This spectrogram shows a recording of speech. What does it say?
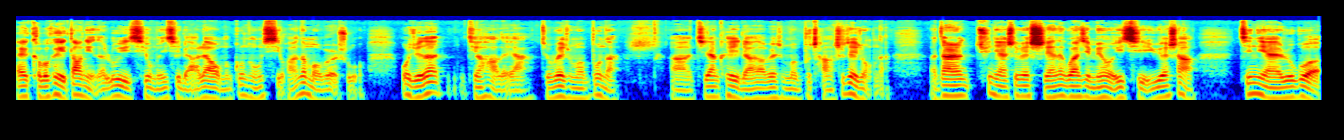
哎，可不可以到你的录一期，我们一起聊聊我们共同喜欢的某本书？我觉得挺好的呀，就为什么不呢？啊，既然可以聊到，为什么不尝试这种呢？啊，当然，去年是因为时间的关系没有一起约上。今年如果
